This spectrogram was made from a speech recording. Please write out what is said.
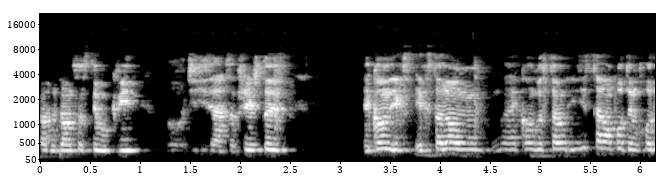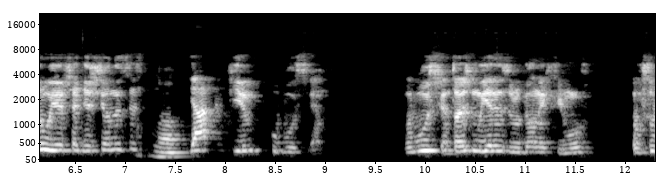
no. Johnson z tyłu Creed. O oh, Jesus, to przecież to jest jak on, jak, jak Stallone, no jak on go Stallone, Stallone potem choruje przecież i on jest, no. ja ten film ubóstwiam. Ubóstwiam, to jest mój jeden z ulubionych filmów. Po prostu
